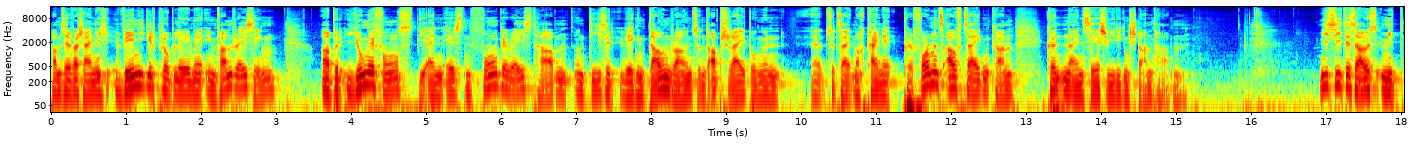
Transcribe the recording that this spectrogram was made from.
haben sehr wahrscheinlich weniger Probleme im Fundraising, aber junge Fonds, die einen ersten Fonds geraced haben und dieser wegen Downrounds und Abschreibungen äh, zurzeit noch keine Performance aufzeigen kann, könnten einen sehr schwierigen Stand haben. Wie sieht es aus mit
